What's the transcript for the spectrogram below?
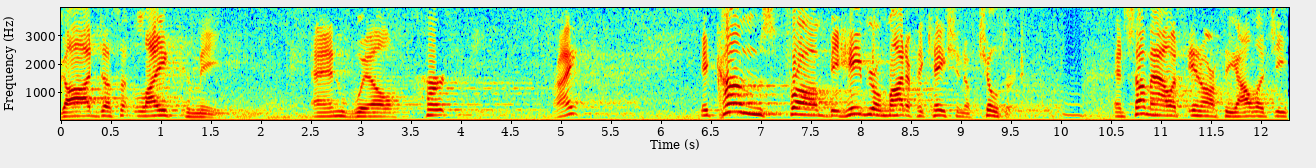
God doesn't like me and will hurt me. Right? It comes from behavioral modification of children. And somehow it's in our theology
